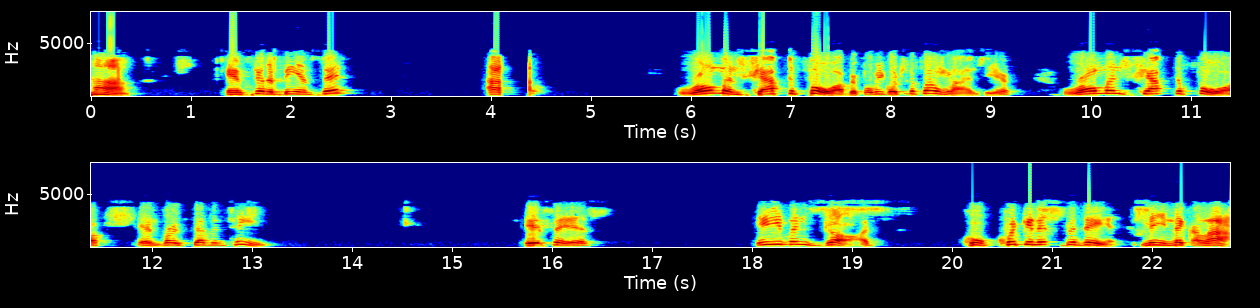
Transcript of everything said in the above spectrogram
Huh. Instead of being sick, I Romans chapter 4, before we go to the phone lines here, Romans chapter 4 and verse 17. It says, even God who quickeneth the dead, mean make alive,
